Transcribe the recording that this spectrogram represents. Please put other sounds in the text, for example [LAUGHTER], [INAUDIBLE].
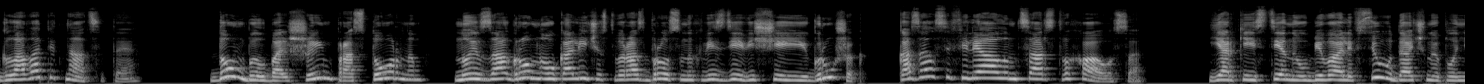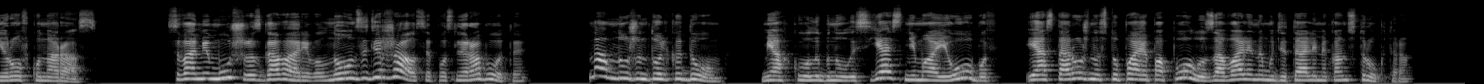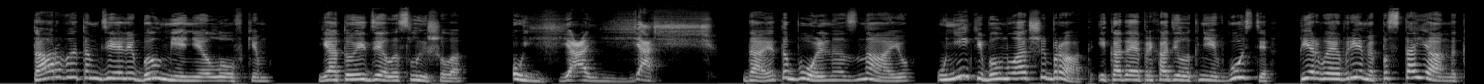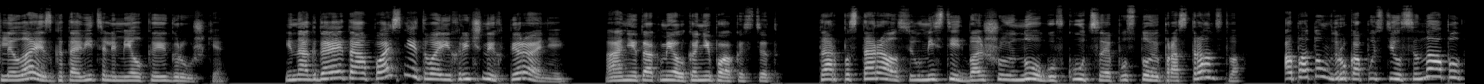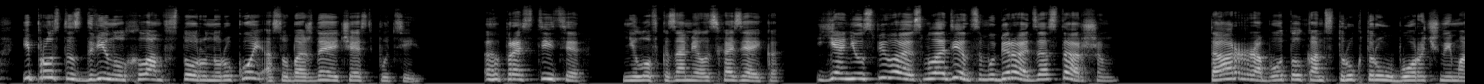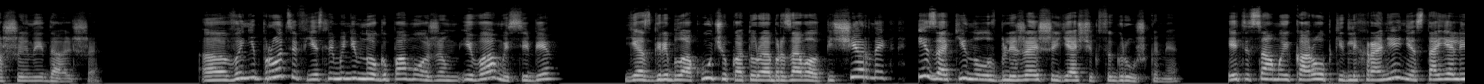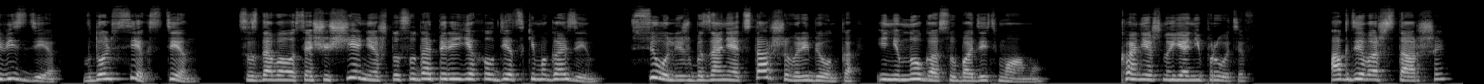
Глава 15. Дом был большим, просторным, но из-за огромного количества разбросанных везде вещей и игрушек казался филиалом царства хаоса. Яркие стены убивали всю удачную планировку на раз. «С вами муж разговаривал, но он задержался после работы. Нам нужен только дом», — мягко улыбнулась я, снимая обувь и осторожно ступая по полу, заваленному деталями конструктора. Тар в этом деле был менее ловким. Я то и дело слышала. «Ой-я-ящ!» Да, это больно, знаю. У Ники был младший брат, и когда я приходила к ней в гости, первое время постоянно кляла изготовителя мелкой игрушки. Иногда это опаснее твоих речных пираний. Они так мелко не пакостят. Тар постарался уместить большую ногу в куцое пустое пространство, а потом вдруг опустился на пол и просто сдвинул хлам в сторону рукой, освобождая часть пути. «Э, «Простите», — неловко замялась хозяйка, — «я не успеваю с младенцем убирать за старшим». Тар работал конструктору уборочной машиной дальше. «Э, «Вы не против, если мы немного поможем и вам, и себе?» Я сгребла кучу, которую образовал пещерный, и закинула в ближайший ящик с игрушками. Эти самые коробки для хранения стояли везде, вдоль всех стен. Создавалось ощущение, что сюда переехал детский магазин. Все, лишь бы занять старшего ребенка и немного освободить маму. Конечно, я не против. А где ваш старший?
